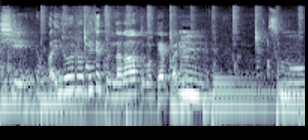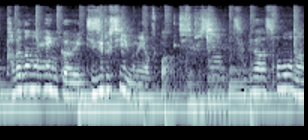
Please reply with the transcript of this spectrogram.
しなんかいろいろ出てくんだなと思ってやっぱり、うん、その体の変化が著しいよねやっぱ。著しいそれはそうな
